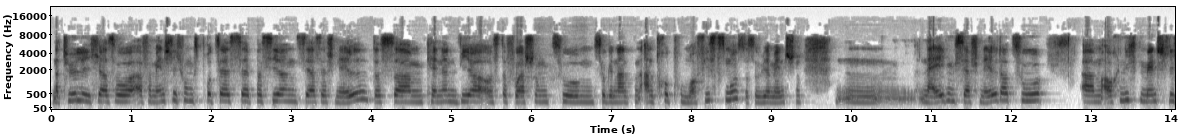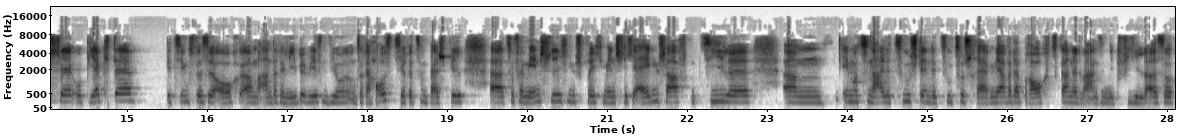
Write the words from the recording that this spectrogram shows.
Natürlich, also äh, Vermenschlichungsprozesse passieren sehr, sehr schnell. Das ähm, kennen wir aus der Forschung zum sogenannten Anthropomorphismus. Also wir Menschen mm, neigen sehr schnell dazu, ähm, auch nichtmenschliche Objekte beziehungsweise auch ähm, andere Lebewesen wie unsere Haustiere zum Beispiel äh, zu vermenschlichen, sprich menschliche Eigenschaften, Ziele, ähm, emotionale Zustände zuzuschreiben. Ja, aber da braucht es gar nicht wahnsinnig viel. Also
